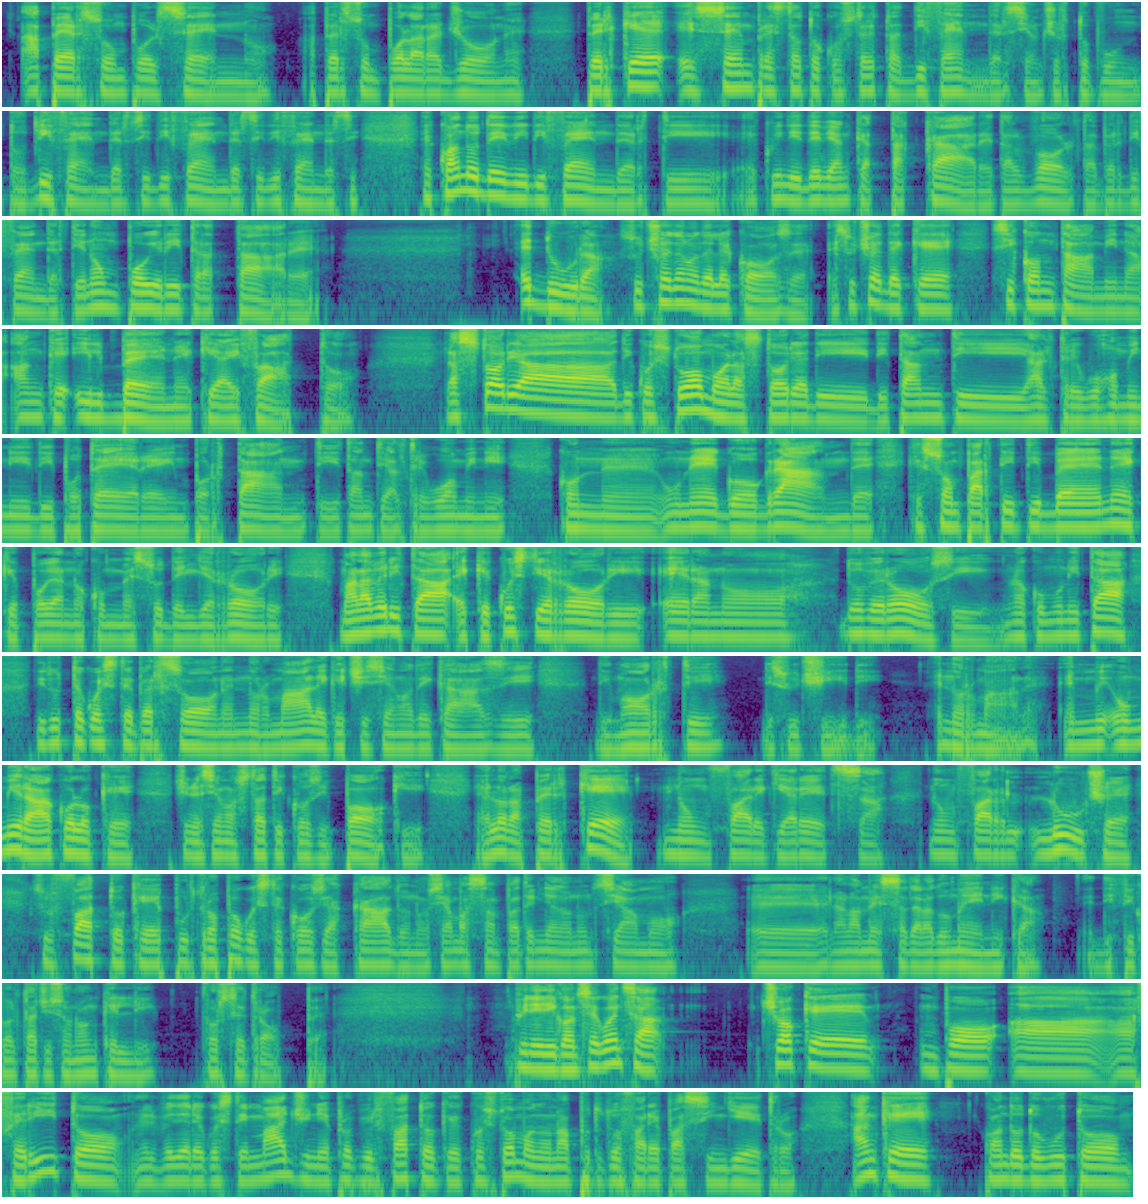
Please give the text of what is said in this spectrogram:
ha perso un po' il senno, ha perso un po' la ragione, perché è sempre stato costretto a difendersi a un certo punto, difendersi, difendersi, difendersi. E quando devi difenderti, e quindi devi anche attaccare talvolta per difenderti, e non puoi ritrattare, è dura, succedono delle cose, e succede che si contamina anche il bene che hai fatto La storia di quest'uomo è la storia di, di, tanti altri uomini di potere importanti, tanti altri uomini con eh, un ego grande, che sono partiti bene e che poi hanno commesso degli errori. Ma la verità è che questi errori erano doverosi. Una comunità di tutte queste persone è normale che ci siano dei casi di morti, di suicidi è normale, è un miracolo che ce ne siano stati così pochi. E allora perché non fare chiarezza, non far luce sul fatto che purtroppo queste cose accadono? Siamo a San Patrignano, non siamo eh, alla messa della domenica e difficoltà ci sono anche lì, forse troppe. Quindi di conseguenza ciò che un po' ha, ha, ferito nel vedere queste immagini è proprio il fatto che quest'uomo non ha potuto fare passi indietro, anche quando ho dovuto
